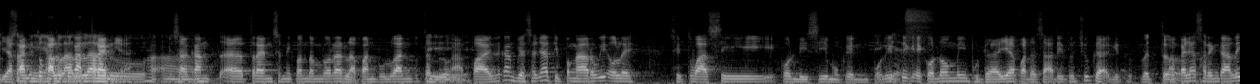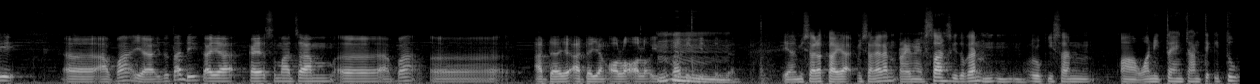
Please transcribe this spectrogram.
ya kan itu kalau itu kan tren ya. Misalkan eh, tren seni kontemporer 80-an itu cenderung Iya. apa? Ini kan biasanya dipengaruhi oleh situasi kondisi mungkin politik, Yes. ekonomi, budaya pada saat itu juga gitu. Betul. Makanya sering kali eh, apa ya itu tadi kayak kayak semacam eh, apa eh, ada ada yang olok-olok itu tadi Mm-mm. gitu kan. Ya misalnya kayak misalnya kan Renaissance gitu kan, Mm-mm. lukisan ah, wanita yang cantik itu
